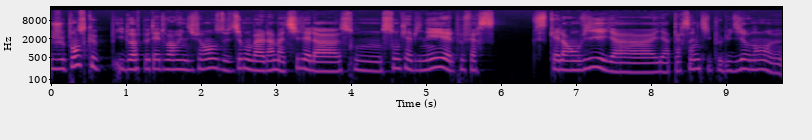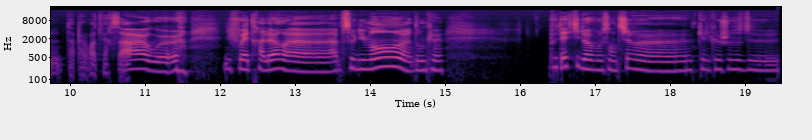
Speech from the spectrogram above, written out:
je pense qu'ils doivent peut-être voir une différence de se dire, bon bah là, Mathilde, elle a son, son cabinet, elle peut faire ce qu'elle a envie il n'y a, y a personne qui peut lui dire non, euh, t'as pas le droit de faire ça ou euh, il faut être à l'heure euh, absolument. Donc peut-être qu'ils doivent ressentir euh, quelque chose de,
